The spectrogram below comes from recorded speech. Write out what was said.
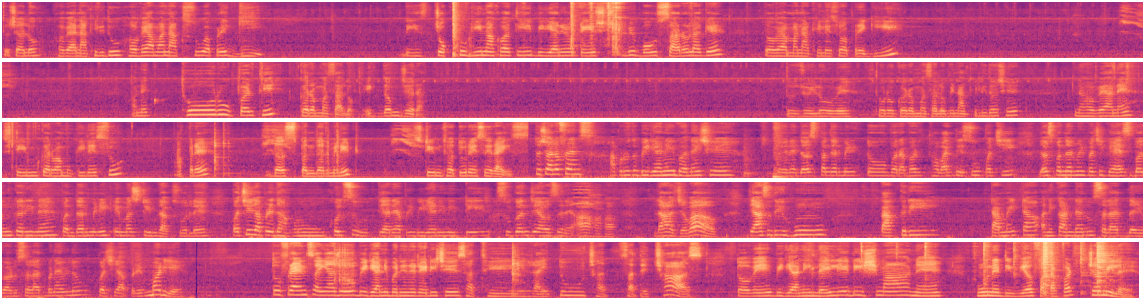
તો ચાલો, હવે આ નાખી લીધું હવે આમાં નાખશું આપણે ઘી. ચોખ્ખું ઘી નાખવાથી બિરયાનીનો ટેસ્ટ બી બહુ સારો લાગે. તો હવે આમાં નાખી લઈશું આપણે ઘી. અને થોડું ઉપરથી ગરમ મસાલો, એકદમ જરા. તો જોઈ લો હવે થોડો ગરમ મસાલો બી નાખી લીધો છે. ને હવે આને સ્ટીમ કરવા મૂકી દઈશું. આપણે દસ પંદર મિનિટ સ્ટીમ થતું રહેશે રાઈસ. તો ચાલો ફ્રેન્ડ્સ, આપણું તો બિરયાની બને છે. તો એને દસ પંદર મિનિટ તો બરાબર થવા જ દઈશું પછી દસ પંદર મિનિટ પછી ગેસ બંધ કરીને પંદર મિનિટ એમાં સ્ટીમ રાખશું. એટલે પછી જ આપણે ઢાંકણું ખોલશું. ત્યારે આપણી બિરયાનીની ટેસ્ટ સુગંધ જે આવશે ને, આ હા હા. જવાબ. ત્યાં સુધી હું કાકરી, ટામેટા અને કાંદાનું સલાદ, દહીંવાળું સલાદ બનાવી લઉં. પછી આપણે મળીએ. તો ફ્રેન્ડ્સ અહીંયા જો બિરયાની બનીને રેડી છે, સાથે રાયતું સાથે છાશ તો હવે બિરયાની લઈ લઈએ ડીશમાં ને હું ને દિવ્ય ફટાફટ જમી લઈએ.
